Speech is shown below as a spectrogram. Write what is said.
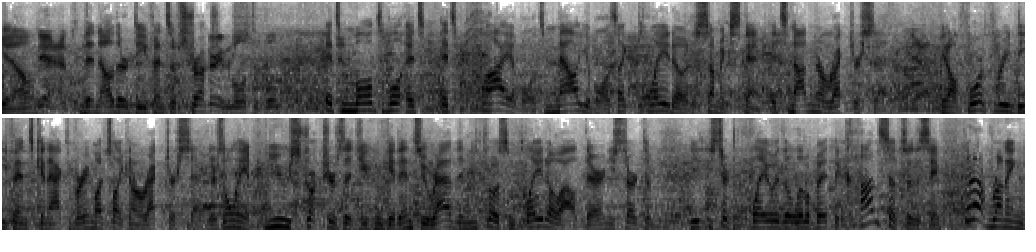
you know, Yeah, absolutely. than other defensive structures. Very multiple. It's multiple. It's it's pliable. It's malleable. It's like Play-Doh to some extent. It's not an erector set. Yeah. You know, four-three defense can act very much like an erector set. There's only a few structures that you can get into. Rather than you throw some Play-Doh out there and you start to you, start to play with it a little bit. The concepts are the same. They're not running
